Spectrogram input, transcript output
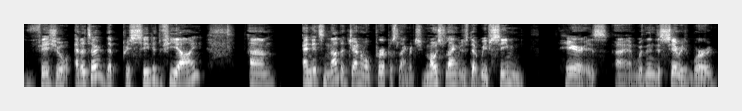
visual editor that preceded VI, um, and it's not a general purpose language. Most languages that we've seen here is uh, within the series were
